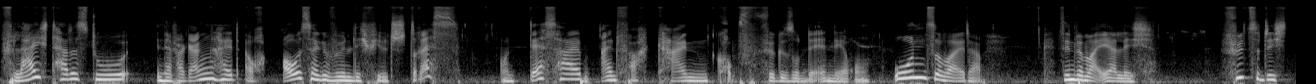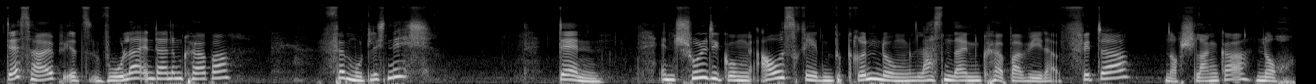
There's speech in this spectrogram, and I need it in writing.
Vielleicht hattest du in der Vergangenheit auch außergewöhnlich viel Stress und deshalb einfach keinen Kopf für gesunde Ernährung und so weiter. Sind wir mal ehrlich. Fühlst du dich deshalb jetzt wohler in deinem Körper? Vermutlich nicht. Denn Entschuldigungen, Ausreden, Begründungen lassen deinen Körper weder fitter, noch schlanker, noch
